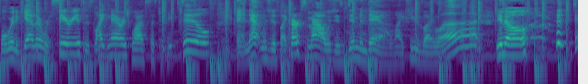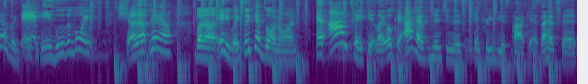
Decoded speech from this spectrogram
When we're together, we're serious. It's like marriage. Why it's such a big deal? And that was just like her smile was just dimming down. Like she was like, "What?" You know. I was like, "Damn, he's losing points." Shut up now. But uh, anyway, so he kept going on. And I take it like, okay, I have mentioned this in previous podcasts. I have said,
